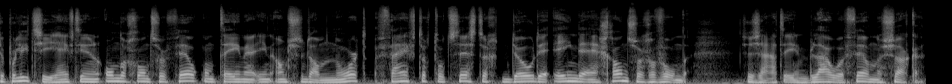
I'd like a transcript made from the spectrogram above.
De politie heeft in een ondergrondse vuilcontainer in Amsterdam-Noord... 50 tot 60 dode eenden en ganzen gevonden. Ze zaten in blauwe vuilniszakken.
